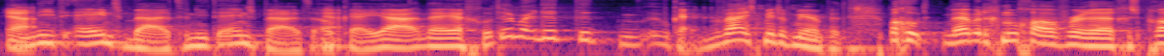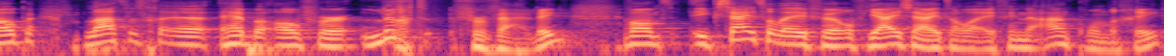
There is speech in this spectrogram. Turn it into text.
Ja. Niet eens buiten, niet eens buiten. Oké, okay, ja, nee, goed. maar dit, dit, Oké, okay, bewijs min of meer een punt. Maar goed, we hebben er genoeg over gesproken. Laten we het hebben over luchtvervuiling. Want ik zei het al even, of jij zei het al even in de aankondiging.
